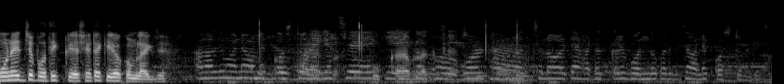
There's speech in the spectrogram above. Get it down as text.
মনের যে প্রতিক্রিয়া সেটা কীরকম লাগছে? আমাকে মানে অনেক কষ্ট লেগেছে। কি একটা বড় বড় ঠাকুর হচ্ছিল ওটা হঠাৎ করে বন্ধ করে দিয়েছে অনেক কষ্ট লেগেছে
